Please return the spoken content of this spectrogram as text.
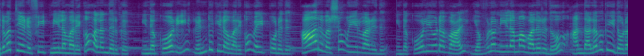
இருபத்தி ஏழு ஃபீட் நீளம் வரைக்கும் வளர்ந்துருக்கு. இந்த கோழி ரெண்டு கிலோ வரைக்கும் வெயிட் போடுது. ஆறு வருஷம் உயிர் வாழுது. இந்த கோழியோட வால் எவ்வளவு நீளமா வளருதோ அந்த அளவுக்கு இதோட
